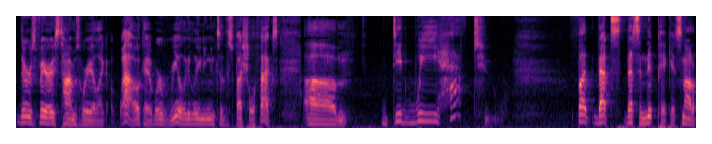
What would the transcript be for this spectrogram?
there's various times where you're like, wow, okay, we're really leaning into the special effects. Um, did we have to? But that's that's a nitpick. It's not a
